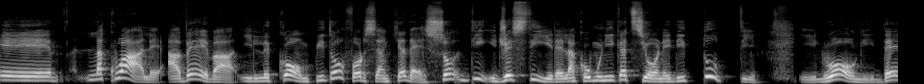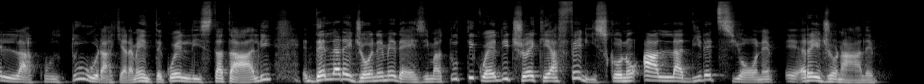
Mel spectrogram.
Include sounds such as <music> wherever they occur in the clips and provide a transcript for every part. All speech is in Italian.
e la quale aveva il compito, forse anche adesso, di gestire la comunicazione di tutti i luoghi della cultura, chiaramente quelli statali, della regione medesima, tutti quelli cioè che afferiscono alla direzione eh, regionale.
